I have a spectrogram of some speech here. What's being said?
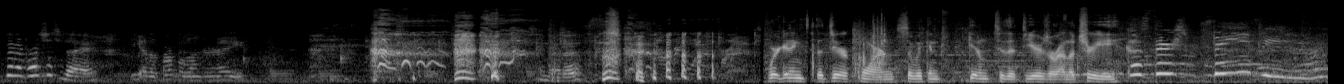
Just didn't brush it today. you got the purple underneath. I noticed. We're getting the deer corn so we can get them to the deers around the tree. Because there's babies.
